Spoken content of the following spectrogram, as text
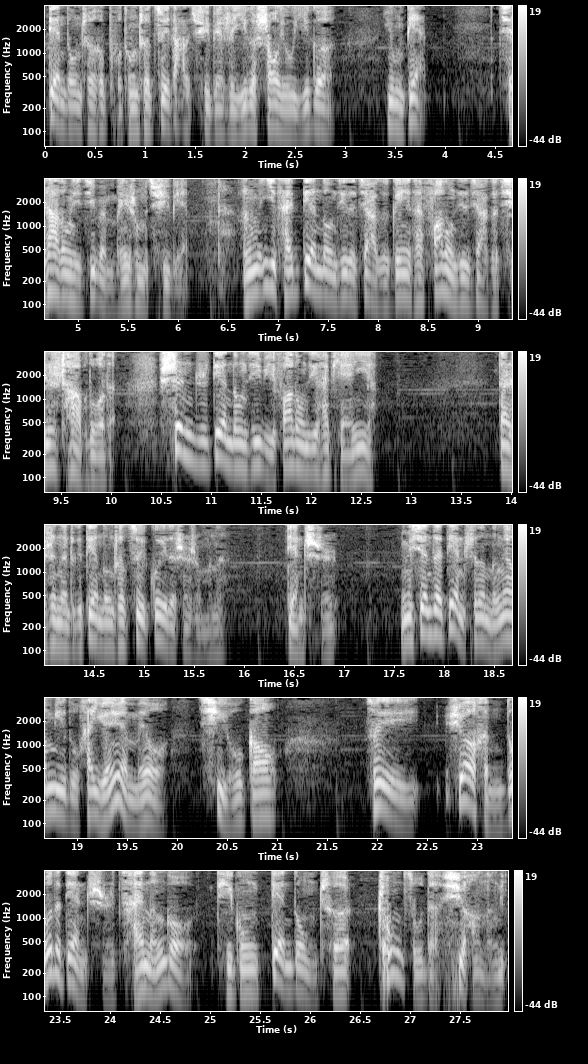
电动车和普通车最大的区别是一个烧油，一个用电，其他东西基本没什么区别。那么一台电动机的价格跟一台发动机的价格其实差不多的，甚至电动机比发动机还便宜啊。但是呢，这个电动车最贵的是什么呢？电池，因为现在电池的能量密度还远远没有汽油高，所以需要很多的电池才能够提供电动车充足的续航能力。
